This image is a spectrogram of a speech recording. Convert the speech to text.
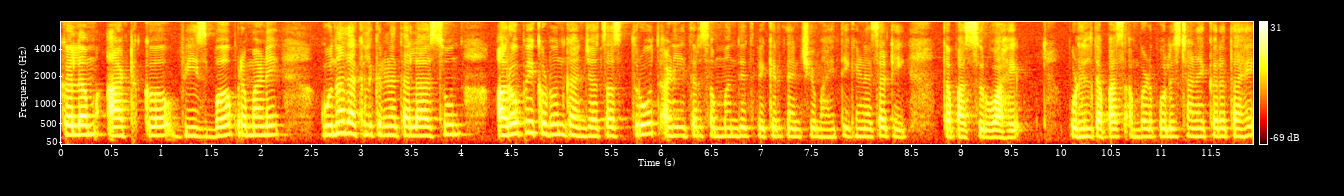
कलम आठ क वीस ब प्रमाणे गुन्हा दाखल करण्यात आला असून आरोपीकडून गांजाचा स्रोत आणि इतर संबंधित विक्रेत्यांची माहिती घेण्यासाठी तपास सुरू आहे. पुढील तपास अंबड पोलीस ठाणे करत आहे.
